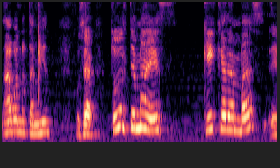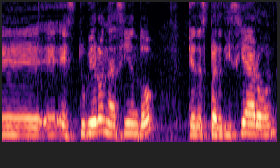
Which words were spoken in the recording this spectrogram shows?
Ah, bueno, también. O sea, todo el tema es. ¿Qué carambas eh, eh, estuvieron haciendo que desperdiciaron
